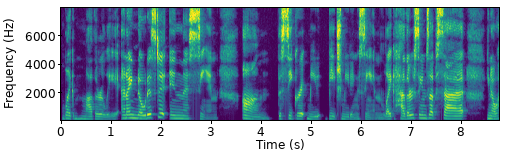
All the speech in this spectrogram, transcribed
like motherly. And I noticed it in this scene. Um the secret meet- beach meeting scene. Like Heather seems upset, you know,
